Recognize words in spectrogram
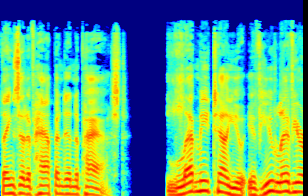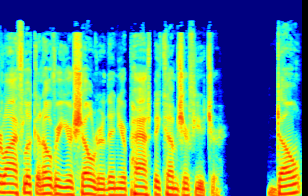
Things that have happened in the past. Let me tell you, if you live your life looking over your shoulder, then your past becomes your future. Don't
